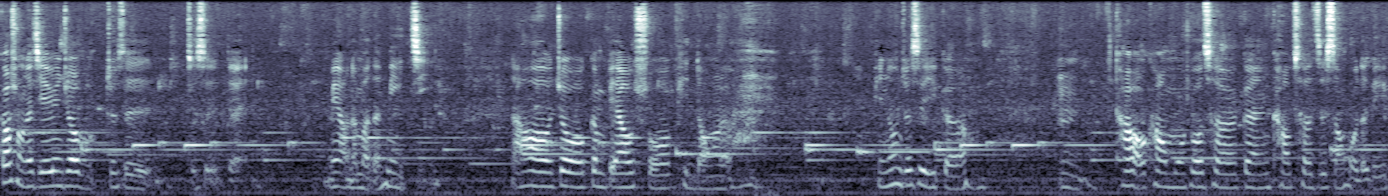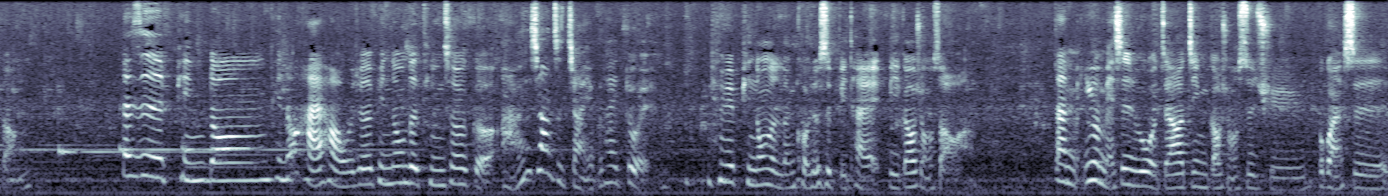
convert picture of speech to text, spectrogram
高雄的捷运就就是就是对，没有那么的密集。然后就更不要说屏东了，屏东就是一个，靠靠摩托车跟靠车子生活的地方。但是屏东，屏东还好，我觉得屏东的停车格啊，这样子讲也不太对，因为屏东的人口就是比台比高雄少啊。但因为每次如果只要进高雄市区，不管是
